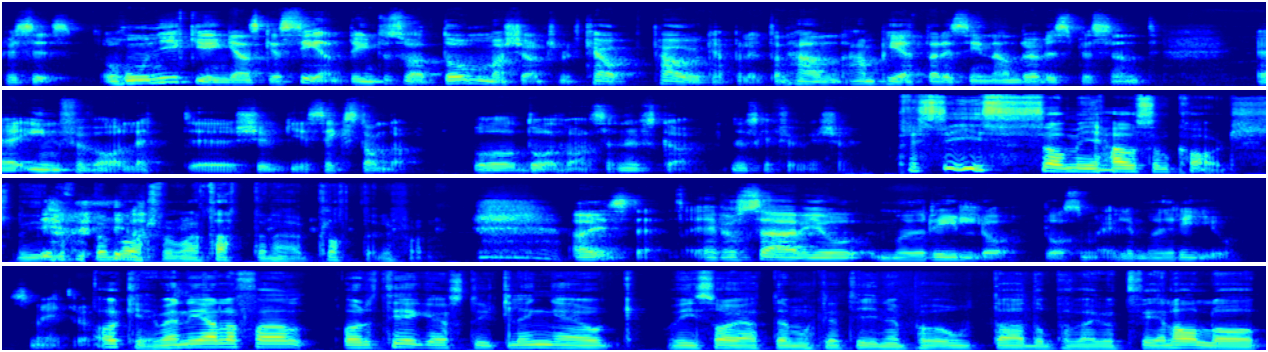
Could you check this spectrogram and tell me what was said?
precis. Och hon gick ju in ganska sent. Det är inte så att de har kört som ett power couple, utan han, han petade sin andra vicepresident eh, inför valet eh, 2016 då. Och då var han så nu ska, nu ska frugan köra. Precis som i House of Cards. Det är uppenbart var de har tagit den här plotten ifrån. Ja, just det. Rosario Murillo, då som, eller Murillo som heter. Okej, okay, men i alla fall, Ortega har styrt länge och vi sa ju att demokratin är på otad och på väg åt fel håll och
